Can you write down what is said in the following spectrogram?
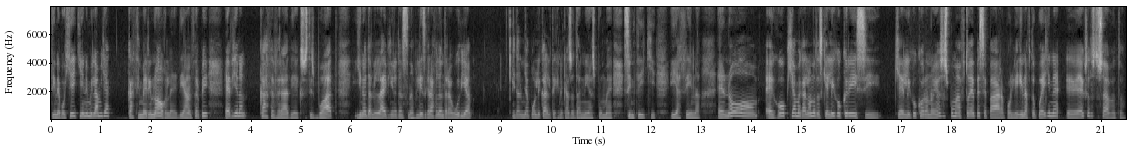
την εποχή εκείνη μιλάμε για καθημερινό γλέντι. Οι άνθρωποι έβγαιναν κάθε βράδυ έξω στις μπουάτ, γίνονταν live, γίνονταν συναυλίες, γράφονταν τραγούδια. Ήταν μια πολύ καλλιτεχνικά ζωντανή ας πούμε συνθήκη η Αθήνα. Ενώ εγώ πια μεγαλώνοντας και λίγο κρίση και λίγο κορονοϊός ας πούμε αυτό έπεσε πάρα πολύ. Είναι αυτό που έγινε ε, έξω το Σάββατο.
